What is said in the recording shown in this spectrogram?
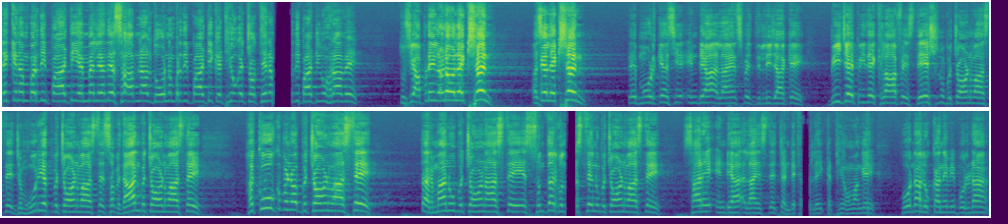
ਇੱਕ ਨੰਬਰ ਦੀ ਪਾਰਟੀ ਐਮਐਲਏ ਦੇ ਹਿਸਾਬ ਨਾਲ ਦੋ ਨੰਬਰ ਦੀ ਪਾਰਟੀ ਇਕੱਠੀ ਹੋ ਕੇ ਚੌਥੇ ਨੰਬਰ ਦੀ ਪਾਰਟੀ ਨੂੰ ਹਰਾਵੇ। ਤੁਸੀਂ ਆਪਣੀ ਲੜੋ ਇਲੈਕਸ਼ਨ, ਅਸੀਂ ਇਲੈਕਸ਼ਨ। ਤੇ ਮੋੜ ਕੇ ਅਸੀਂ ਇੰਡੀਆ ਅਲਾਈਅੰਸ ਵਿੱਚ ਦਿੱਲੀ ਜਾ ਕੇ ਬੀਜੇਪੀ ਦੇ ਖਿਲਾਫ ਇਸ ਦੇਸ਼ ਨੂੰ ਬਚਾਉਣ ਵਾਸਤੇ, ਜਮਹੂਰੀਅਤ ਬਚਾਉਣ ਵਾਸਤੇ, ਸੰਵਿਧਾਨ ਬਚਾਉਣ ਵਾਸਤੇ, ਹਕੂਕ ਬਣੋ, ਬਚਾਉਣ ਵਾਸਤੇ ਧਰਮਾਂ ਨੂੰ ਬਚਾਉਣ ਵਾਸਤੇ, ਇਸ ਸੁੰਦਰ ਗੁਲਦਸਤੇ ਨੂੰ ਬਚਾਉਣ ਵਾਸਤੇ ਸਾਰੇ ਇੰਡੀਆ ਅਲਾਈਅੰਸ ਦੇ ਝੰਡੇ ਥੱਲੇ ਇਕੱਠੇ ਹੋਵਾਂਗੇ। ਹੋਰਨਾਂ ਲੋਕਾਂ ਨੇ ਵੀ ਬੋਲਣਾ,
